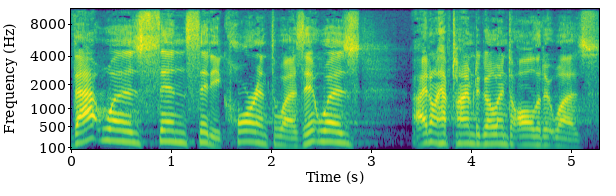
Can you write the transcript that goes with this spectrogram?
That was Sin City. Corinth was. It was I don't have time to go into all that it was.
